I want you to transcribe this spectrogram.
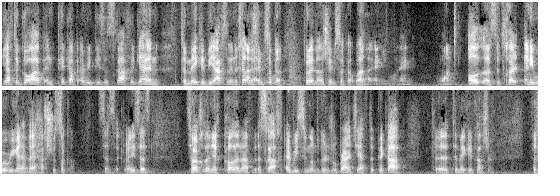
you have to go up and pick up every piece of schach again to make it biachzav in Hashem sukkah. Put it on Hashem sukkah. What? Not anyone, any, one. Oh, uh, anywhere we're going to have a hechsher sukkah. It says like right. He says every single individual branch you have to pick up to, to make it kosher. And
